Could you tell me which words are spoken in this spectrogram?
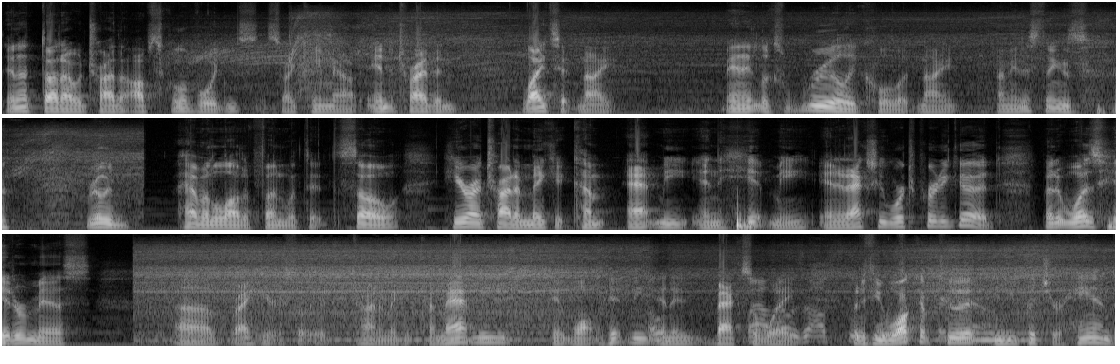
Then I thought I would try the obstacle avoidance, so I came out and to try the lights at night. Man, it looks really cool at night. I mean, this thing is really having a lot of fun with it. So here I try to make it come at me and hit me, and it actually worked pretty good. But it was hit or miss uh, right here. So it's trying to make it come at me, it won't hit me, and it backs away. But if you walk up to it and you put your hand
